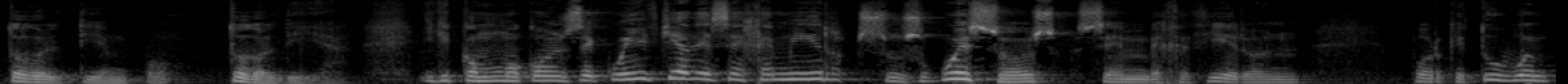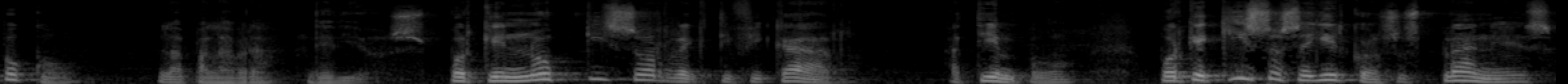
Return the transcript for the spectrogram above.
todo el tiempo, todo el día, y que como consecuencia de ese gemir sus huesos se envejecieron porque tuvo en poco la palabra de Dios, porque no quiso rectificar a tiempo, porque quiso seguir con sus planes,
